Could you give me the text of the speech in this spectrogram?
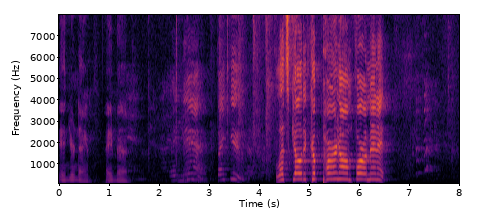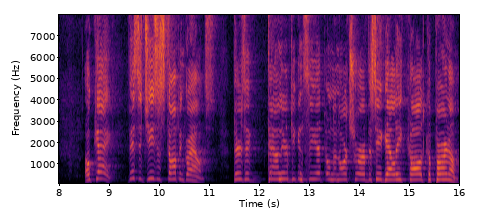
in your name. Amen. Amen. Thank you. Let's go to Capernaum for a minute. Okay, this is Jesus' stomping grounds. There's a down there, if you can see it, on the north shore of the Sea of Galilee called Capernaum.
